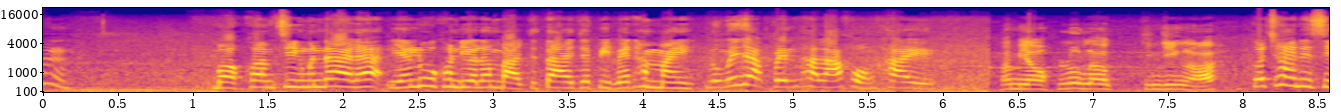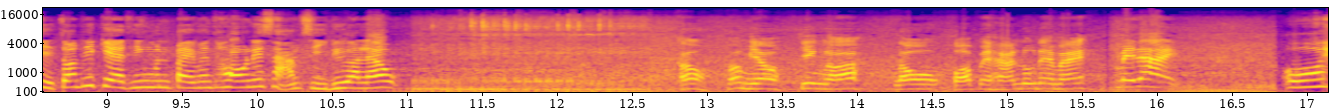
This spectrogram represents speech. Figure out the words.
ร บอกความจริงมันได้แล้วเลี้ยงลูกคนเดียวลำบากจะตายจะปิดไว้ทำไม หนูไม่อยากเป็นภาระของใคร มันเหมียวลูกเราจริงๆเหรอ ก็ใช่ในสิตอนที่แกทิ้งมันไปมันท้องได้สามสี่เดือนแล้ว เอ้ามันเหมียวจริงเหรอ เราขอไปหาลูกได้ไหม ไม่ได้ โอ้ย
